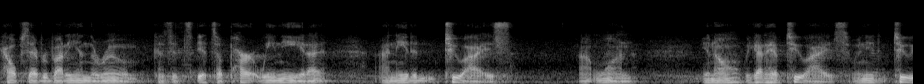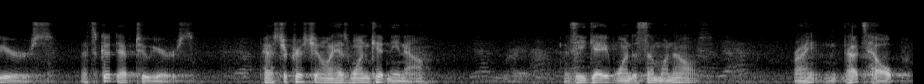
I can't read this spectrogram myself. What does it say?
helps everybody in the room because it's, it's a part we need. I, I needed two eyes, not one. You know, we got to have two eyes. We need two ears. That's good to have two ears. Pastor Christian only has one kidney now, as he gave one to someone else. Right? That's help.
